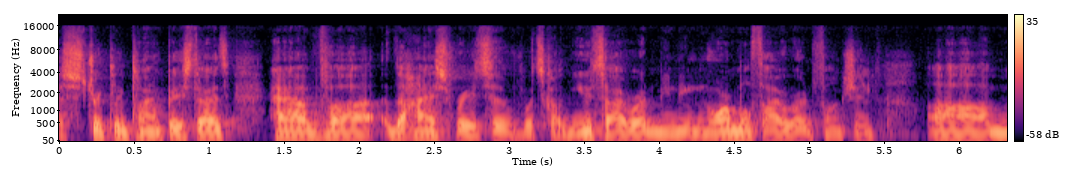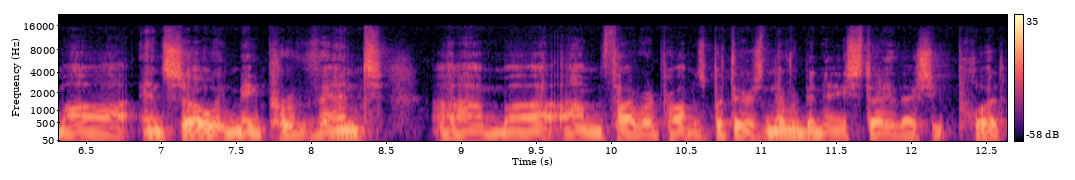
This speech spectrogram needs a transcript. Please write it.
strictly plant-based diets have uh, the highest rates of what's called euthyroid, meaning normal thyroid function. Um, uh, and so it may prevent um, uh, um, thyroid problems, but there's never been any study that actually put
